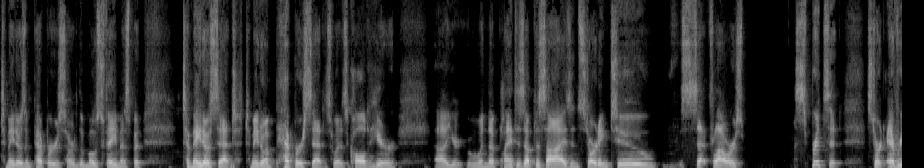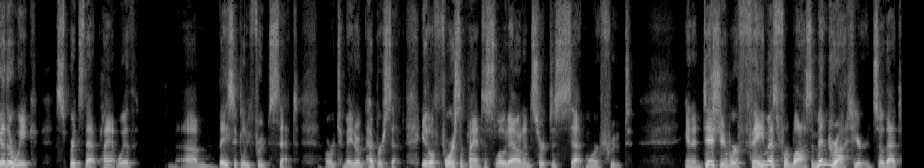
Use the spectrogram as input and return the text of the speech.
tomatoes and peppers are the most famous but tomato set tomato and pepper set is what it's called here. Uh, when the plant is up to size and starting to set flowers spritz it. Start every other week spritz that plant with um, basically fruit set or tomato and pepper set. It'll force the plant to slow down and start to set more fruit. In addition we're famous for blossom end rot here. So that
